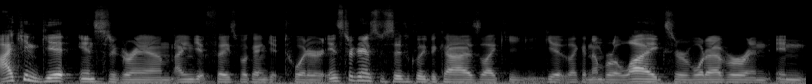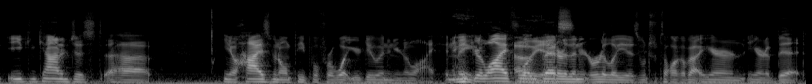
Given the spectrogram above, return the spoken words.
I can get Instagram, I can get Facebook, I can get Twitter. Instagram specifically because like you get like a number of likes or whatever, and and you can kind of just. Uh, you know, Heisman on people for what you're doing in your life and make your life Oh, look better than it really is, which we'll talk about here in here in a bit.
